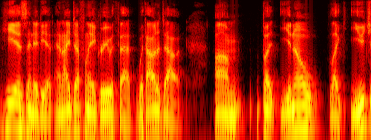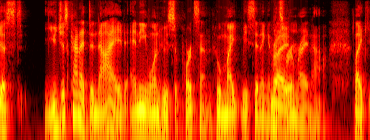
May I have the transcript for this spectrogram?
he is an idiot. And I definitely agree with that without a doubt. Um, but you know, like you just, you just kind of denied anyone who supports him who might be sitting in this Right. room right now. Like,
